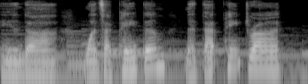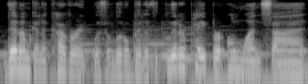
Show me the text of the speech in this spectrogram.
And uh, once I paint them, let that paint dry then I'm going to cover it with a little bit of the glitter paper on one side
